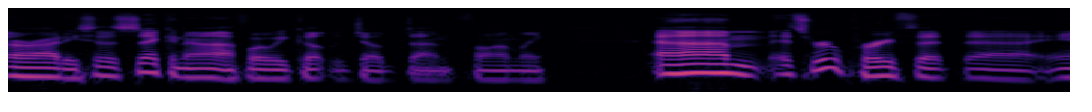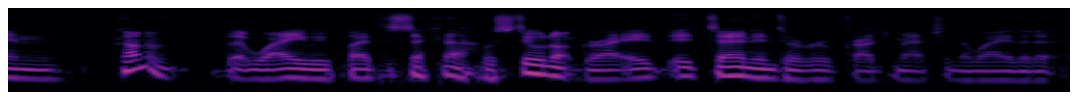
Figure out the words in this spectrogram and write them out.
Alrighty, so the second half where we got the job done finally. Um, it's real proof that uh, in kind of the way we played the second half was still not great. It, it turned into a real grudge match in the way that it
